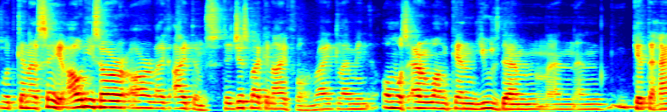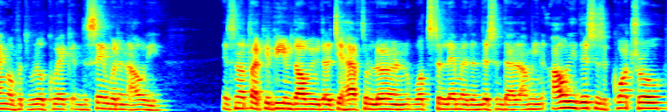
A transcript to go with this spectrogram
what can I say? Audis are are like items. They're just like an iPhone, right? I mean, almost everyone can use them and and get the hang of it real quick. And the same with an Audi. It's not like a BMW that you have to learn what's the limit and this and that. I mean, Audi, this is a Quattro.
